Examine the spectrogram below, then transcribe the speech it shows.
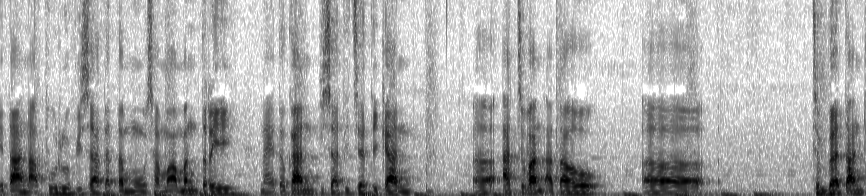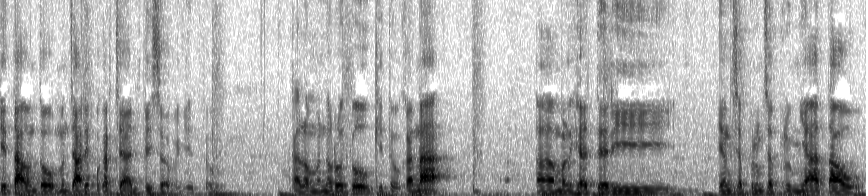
kita anak buruh bisa ketemu sama menteri. Nah, itu kan bisa dijadikan eh, acuan atau eh, jembatan kita untuk mencari pekerjaan besok begitu. Kalau menurutku gitu karena eh, melihat dari yang sebelum-sebelumnya atau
